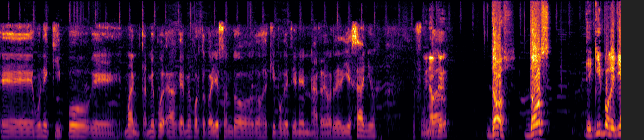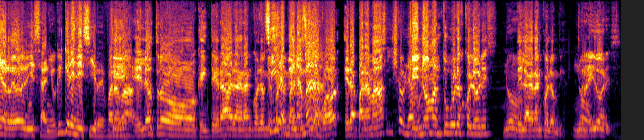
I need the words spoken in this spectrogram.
eh, es un equipo que, bueno, también Academia Puerto Cabello son dos, dos equipos que tienen alrededor de 10 años de fundado. que- Dos. Dos de equipo que tiene alrededor de 10 años. ¿Qué querés decir de Panamá? Que el otro que integraba la Gran Colombia, Sí, era Panamá. Ecuador, era Panamá, Sí, ya hablamos. que no mantuvo los colores No. de la Gran Colombia. No. Traidores.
